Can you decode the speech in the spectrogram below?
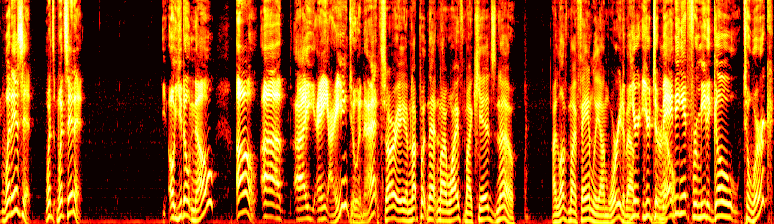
What is it? What's what's in it? Oh, you don't know? Oh, uh, I I, I ain't doing that. Sorry, I'm not putting that in my wife, my kids. No, I love my family. I'm worried about. You're you're demanding it for me to go to work?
